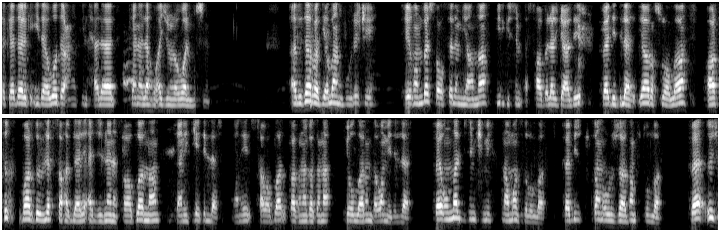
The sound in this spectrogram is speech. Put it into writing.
فكذلك إذا وضع في الحلال كان له أجر رواه المسلم. Əbu Zər radiyallahu buyurur ki, Peyğəmbər s.ə.v yanına bir qism əshabələr gəldi və dedilər, Ya Rasulallah, artıq var dövlət sahibləri əcrlərlə, savablarla, yəni gedirlər. Yəni savablar qazana-qazana yollarını davam edirlər. Və onlar bizim kimi namaz qılırlar və biz tutan oruclardan tuturlar. Və öz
